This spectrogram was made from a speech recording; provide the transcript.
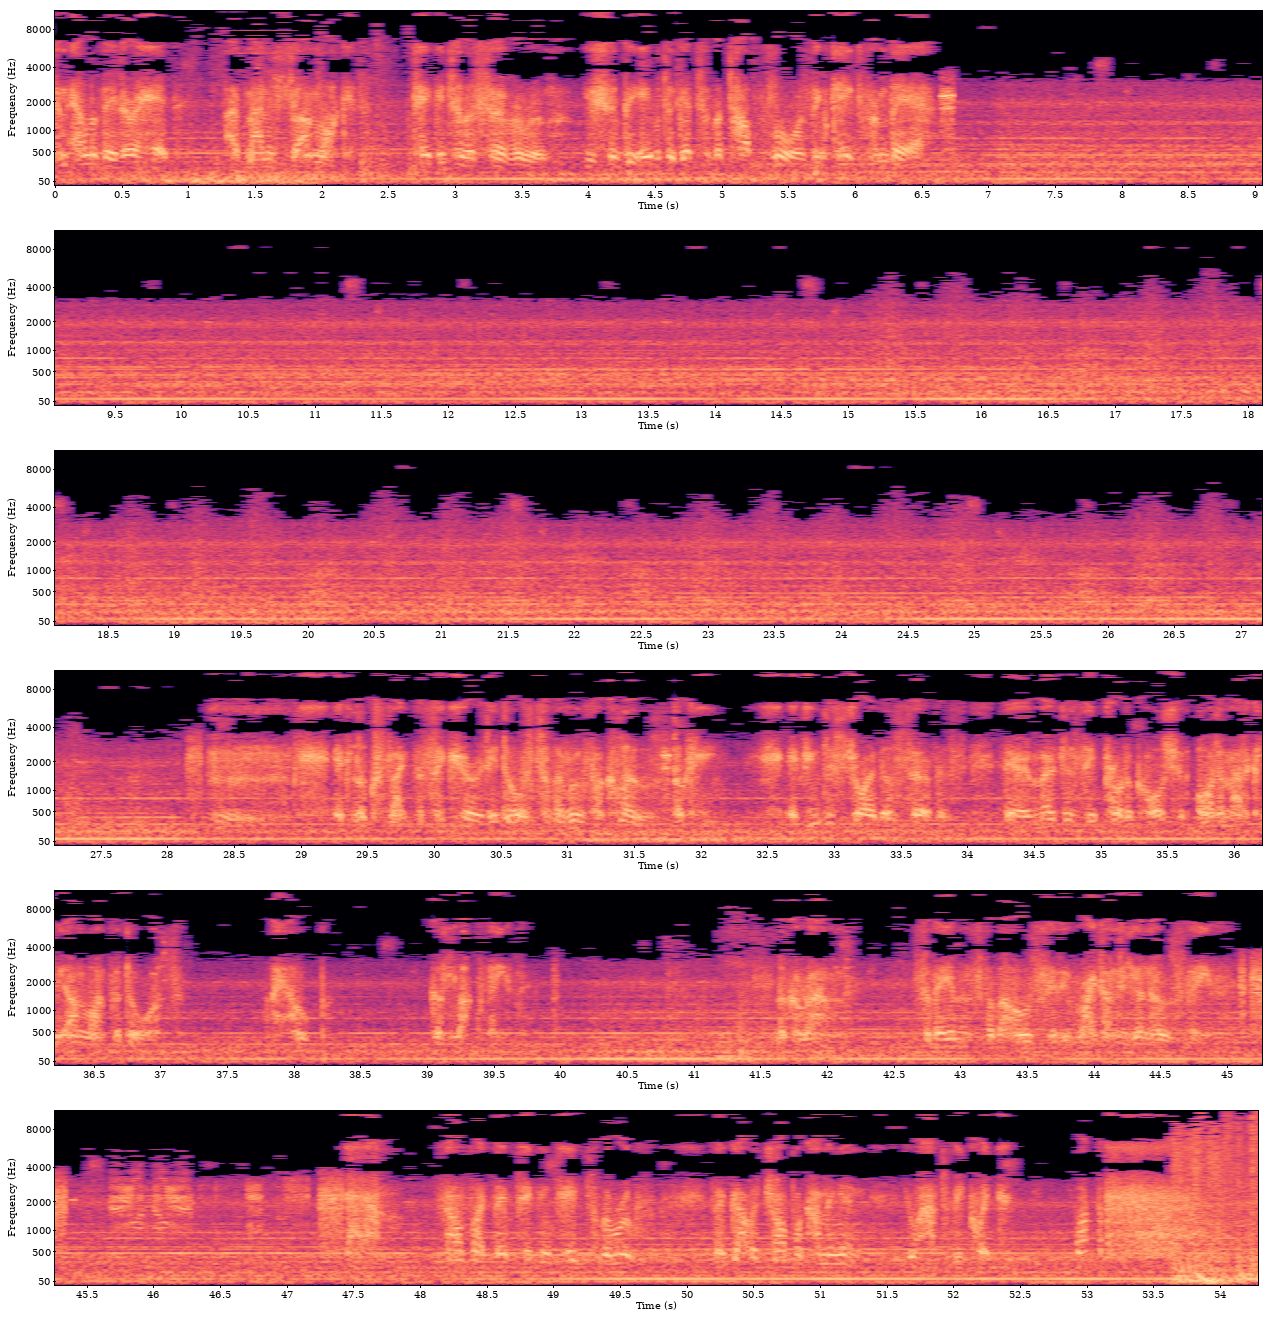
An elevator ahead. I've managed to unlock it. Take it to the server room. You should be able to get to the top floors and Kate from there. It looks like the security doors to the roof are closed. Okay. If you destroy those servers, their emergency protocol should automatically unlock the doors. I hope. Good luck, Faith. Look around. Surveillance for the whole city right under your nose, Faith. Damn. Sounds like they've taken Kate to the roof. They've got a chopper coming in. You'll have to be quick. What the...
